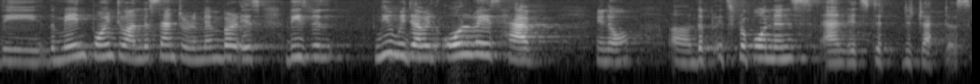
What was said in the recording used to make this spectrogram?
the, the main point to understand to remember is these will new media will always have you know uh, the, its proponents and its detractors.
